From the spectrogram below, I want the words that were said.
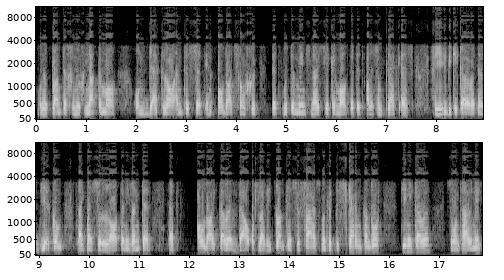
om die plante genoeg nat te maak, om deklaar in te sit en al daai van goed, dit moet 'n mens nou seker maak dat dit alles in plek is. Vir hierdie bietjie koue wat nou deurkom, lyk my so laat in die winter dat al daai koue wel of laat die plante so ver as moontlik beskerm kan word teen die koue. So onthou net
